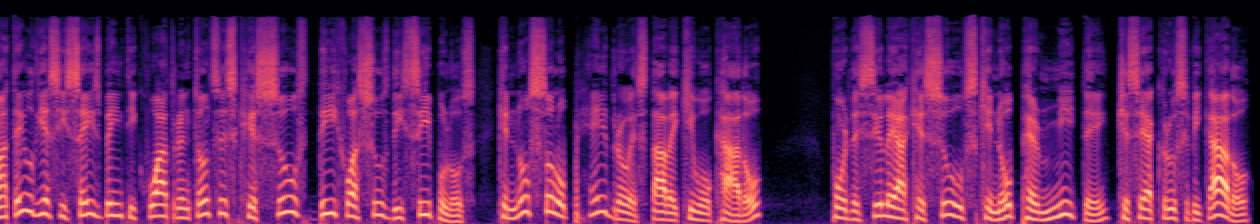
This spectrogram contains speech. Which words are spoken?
Mateo 16, 24, entonces Jesús dijo a sus discípulos que no solo Pedro estaba equivocado por decirle a Jesús que no permite que sea crucificado,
